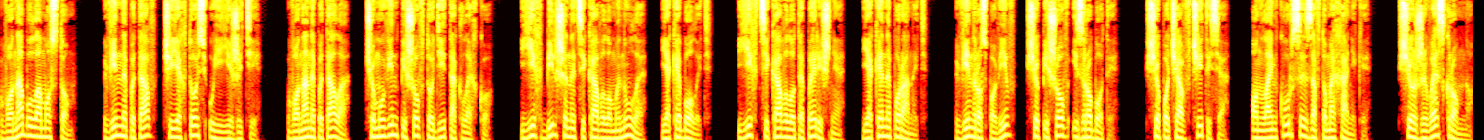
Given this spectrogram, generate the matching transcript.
Вона була мостом. Він не питав, чи є хтось у її житті. Вона не питала, чому він пішов тоді так легко. Їх більше не цікавило минуле, яке болить. Їх цікавило теперішнє, яке не поранить. Він розповів, що пішов із роботи, що почав вчитися, онлайн-курси з автомеханіки, що живе скромно,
